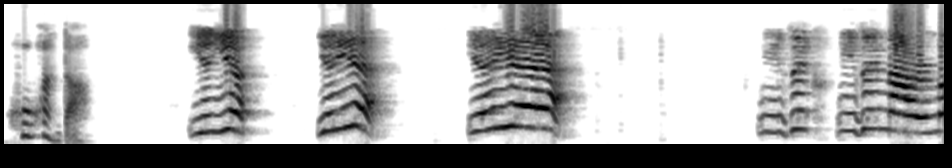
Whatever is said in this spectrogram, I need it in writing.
呼唤道：“爷爷。”爷爷，爷爷，你在你在哪儿呢？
